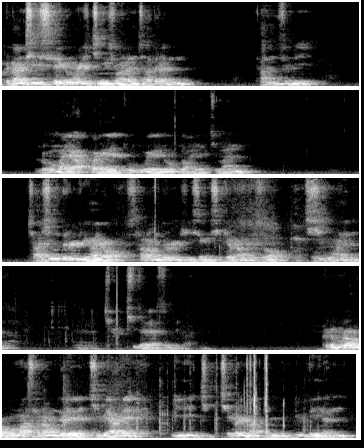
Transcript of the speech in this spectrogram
그 당시 세금을 징수하는 자들은 단순히 로마의 압박에 도구에 노도하였지만 자신들을 위하여 사람들을 희생시켜가면서 치부하는 착취자였습니다. 그러므로 로마 사람들의 지배 아래 이 직책을 맡은 유대인은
